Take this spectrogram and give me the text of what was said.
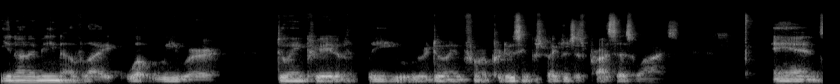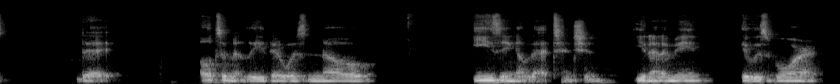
you know what I mean, of like what we were doing creatively, we were doing from a producing perspective, just process wise. And that ultimately there was no easing of that tension. You know what I mean? It was more,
